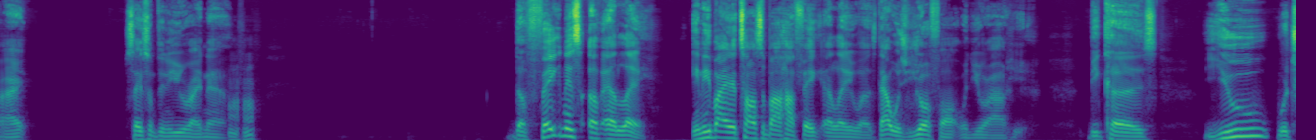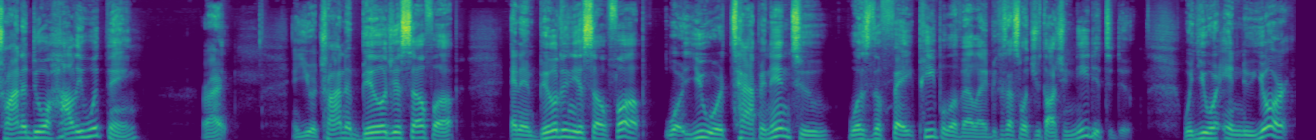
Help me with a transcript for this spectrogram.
All right. Say something to you right now. Mhm. The fakeness of LA. Anybody that talks about how fake LA was, that was your fault when you were out here. Because you were trying to do a Hollywood thing, right? And you were trying to build yourself up. And in building yourself up, what you were tapping into was the fake people of LA because that's what you thought you needed to do. When you were in New York,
